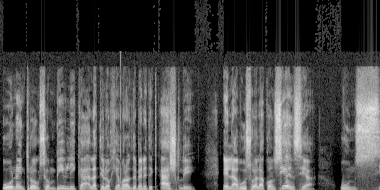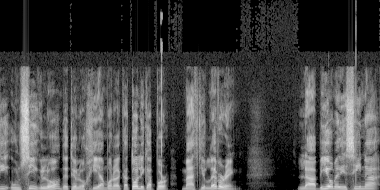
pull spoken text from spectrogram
una introducción bíblica a la teología moral de Benedict Ashley. El abuso de la conciencia, un, un siglo de teología moral católica por Matthew Levering. La biomedicina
